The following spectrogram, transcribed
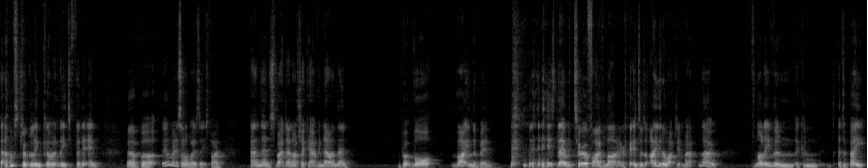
I'm struggling currently to fit it in, uh, but yeah, when it's on a Wednesday, it's fine. And then SmackDown, I'll check out every now and then. But Raw, right in the bin. it's there with 205 Live. It's just, are you going to watch it, Matt? No. It's not even a, a debate.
